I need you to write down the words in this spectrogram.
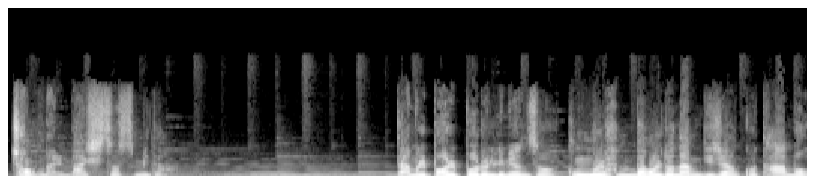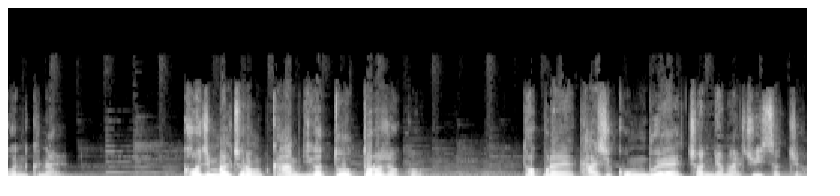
정말 맛있었습니다. 땀을 뻘뻘 흘리면서 국물 한 방울도 남기지 않고 다 먹은 그날 거짓말처럼 감기가 뚝 떨어졌고 덕분에 다시 공부에 전념할 수 있었죠.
